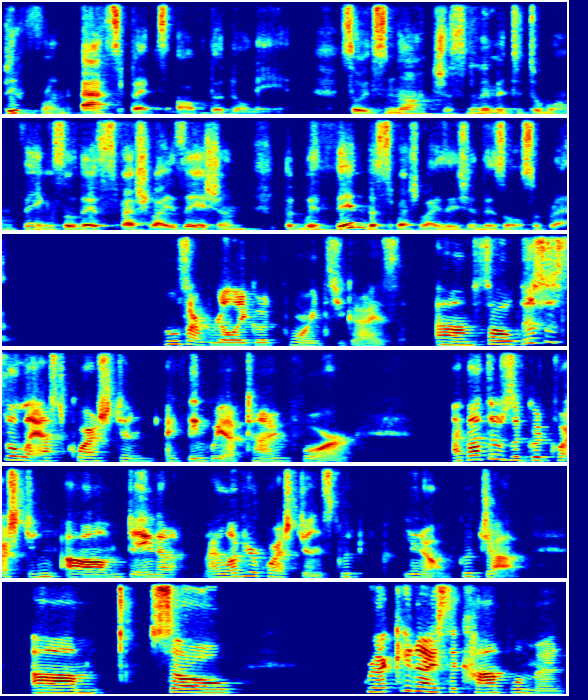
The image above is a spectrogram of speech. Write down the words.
different aspects of the domain. So it's not just limited to one thing. So there's specialization, but within the specialization, there's also breadth. Those are really good points, you guys. Um, so this is the last question I think we have time for. I thought that was a good question, um, Dana. I love your questions. Good, you know, good job. Um, so recognize the compliment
